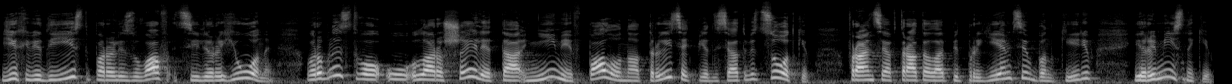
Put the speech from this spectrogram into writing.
Їх від'їзд паралізував цілі регіони. Виробництво у Ларошелі та Німі впало на 30-50%. Франція втратила підприємців, банкірів і ремісників,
